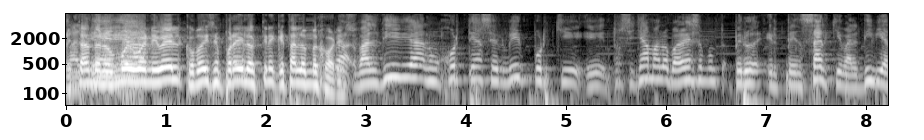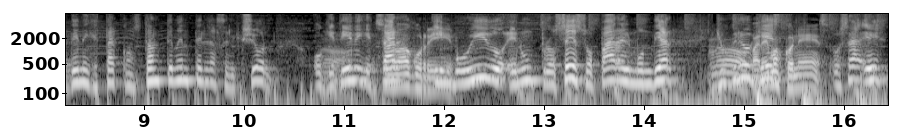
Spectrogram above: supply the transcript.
Estando en un muy buen nivel, como dicen por ahí, los tienen que estar los mejores. Claro, Valdivia a lo mejor te va a servir porque eh, entonces llámalo para ese punto. Pero el pensar que Valdivia tiene que estar constantemente en la selección o que tiene que estar no imbuido en un proceso para el mundial, yo No, creo que es, con eso. o sea, es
